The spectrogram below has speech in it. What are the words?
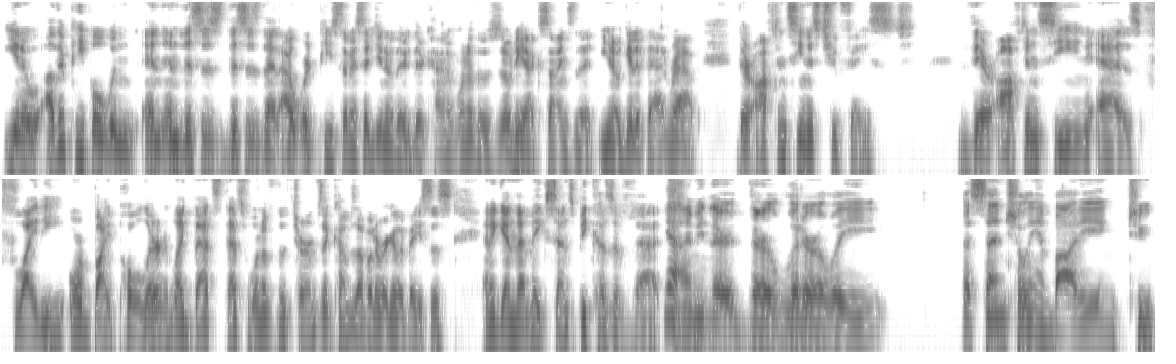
you know, other people when and and this is this is that outward piece that I said, you know, they're they're kind of one of those zodiac signs that, you know, get a bad rap. They're often seen as two faced. They're often seen as flighty or bipolar. Like that's that's one of the terms that comes up on a regular basis. And again, that makes sense because of that. Yeah, I mean they're they're literally essentially embodying two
